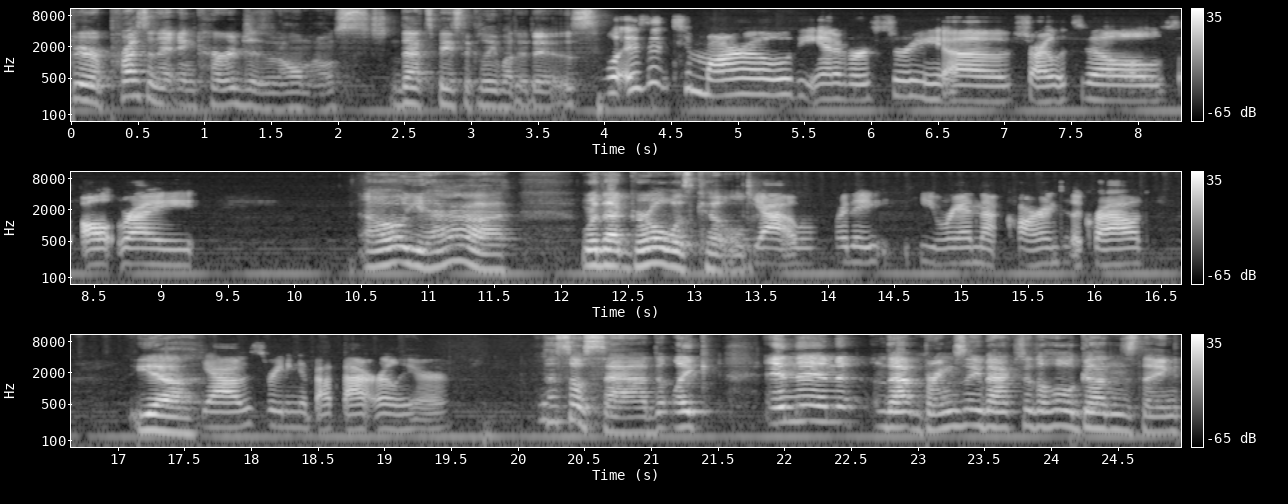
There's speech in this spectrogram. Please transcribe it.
your president encourages it almost, that's basically what it is. well, isn't tomorrow the anniversary of Charlottesville's alt right? Oh yeah, where that girl was killed. Yeah, where they he ran that car into the crowd. Yeah, Yeah, I was reading about that earlier. that's so sad. Like, and then that brings me back to the whole guns thing.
